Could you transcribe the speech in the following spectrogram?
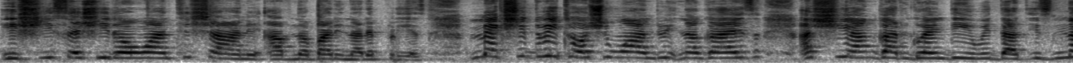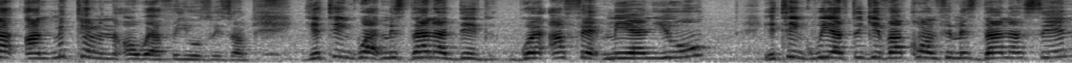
If she says she don't want Tishani have nobody in the place, make she do it how she want to do it now, guys. As she and God go and deal with that. It's not, and me telling you how we have to use wisdom. You think what Miss Donna did going affect me and you? You think we have to give account for Miss Donna sin?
